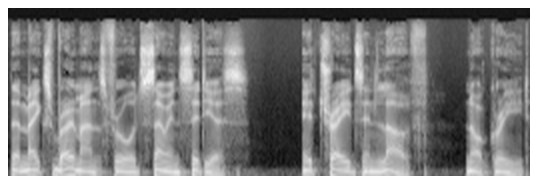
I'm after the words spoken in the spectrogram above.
that makes romance fraud so insidious. It trades in love, not greed.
